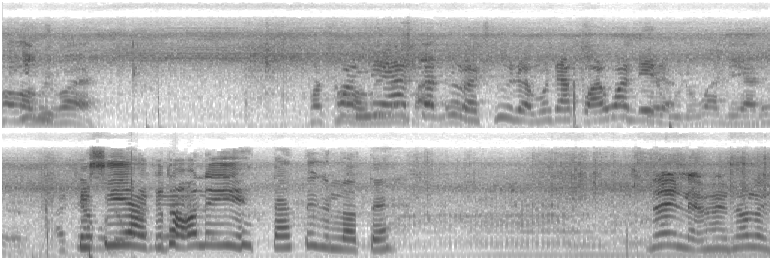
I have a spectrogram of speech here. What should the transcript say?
พ่อเราวิ่งว่าพ่อชอบ con วิ่ง nè ไป ta cứ là chư rồi mình đã quá qua เดี đây ย rồi ดูว่าเดียเนี่ยพี่เสียกระเทาะเลยตาตื่นหรอเต้ đây là hai thôi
